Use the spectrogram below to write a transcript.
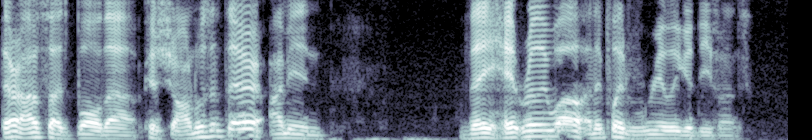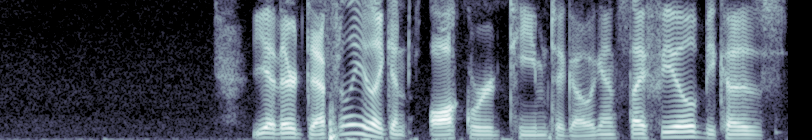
their outsides balled out because Sean wasn't there. I mean, they hit really well and they played really good defense. Yeah, they're definitely like an awkward team to go against. I feel because,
